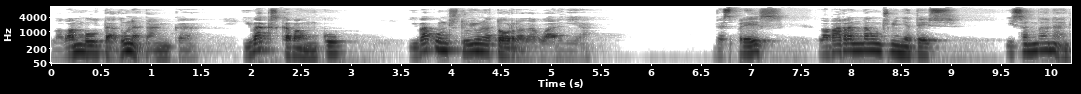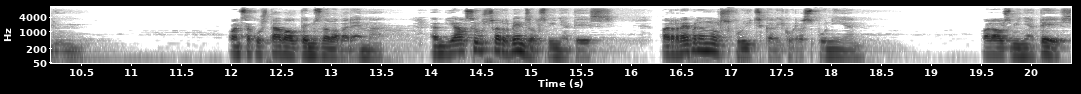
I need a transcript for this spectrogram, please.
la va envoltar d'una tanca i va excavar un cub i va construir una torre de guàrdia. Després, la va arrendar uns vinyaters i se'n va anar lluny. Quan s'acostava el temps de la barema, envià els seus servents als vinyaters per rebre'n els fruits que li corresponien. Però els vinyaters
